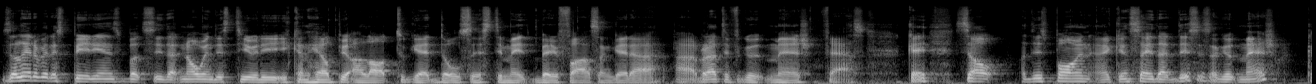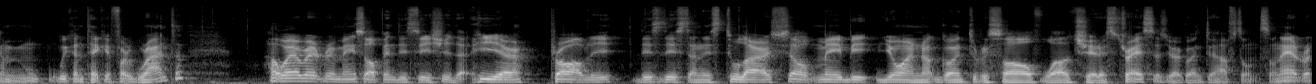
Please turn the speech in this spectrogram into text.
it's a little bit experience, but see that knowing this theory, it can help you a lot to get those estimates very fast and get a, a relatively good mesh fast. Okay, so at this point, I can say that this is a good mesh. Can, we can take it for granted. However, it remains open this issue that here probably this distance is too large so maybe you are not going to resolve well shear stresses you are going to have some some error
